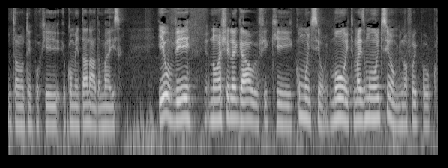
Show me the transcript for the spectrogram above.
Então não tem por que eu comentar nada, mas eu ver, eu não achei legal, eu fiquei com muito ciúme, muito, mas muito ciúme, não foi pouco.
